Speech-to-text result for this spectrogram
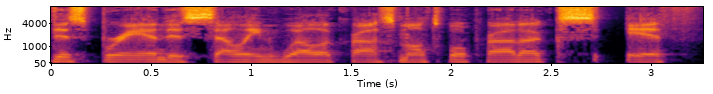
this brand is selling well across multiple products. If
